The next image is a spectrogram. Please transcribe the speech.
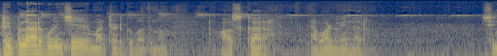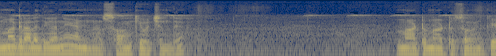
ట్రిపుల్ ఆర్ గురించి మాట్లాడుకోబోతున్నాం. ఆస్కార్ అవార్డ్ విన్నర్ సినిమాకి రాలేదు కానీ అండ్ సాంగ్కి వచ్చింది. నాటు నాటు సాంగ్కి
